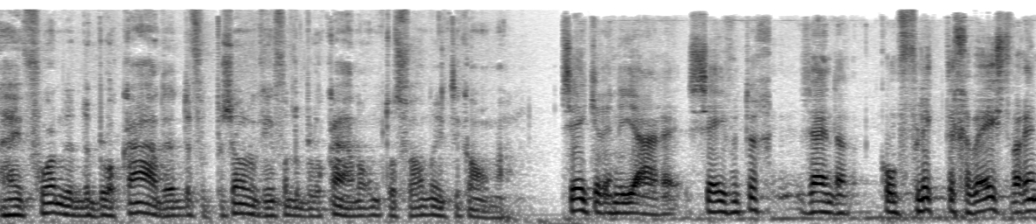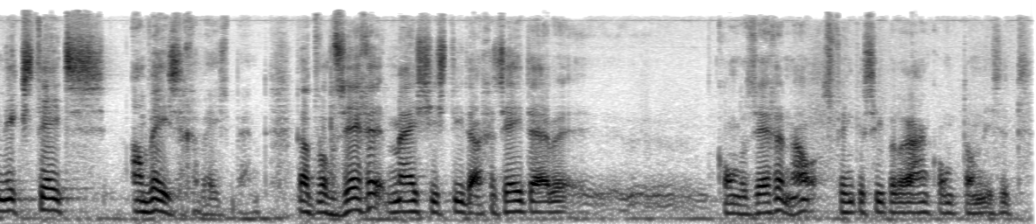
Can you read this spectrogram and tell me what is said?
Hij vormde de blokkade, de verpersoonlijking van de blokkade... om tot verandering te komen. Zeker in de jaren 70 zijn er conflicten geweest... waarin ik steeds aanwezig geweest ben. Dat wil zeggen, meisjes die daar gezeten hebben... Eh, konden zeggen, nou, als Vinkersieper eraan komt, dan is het...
